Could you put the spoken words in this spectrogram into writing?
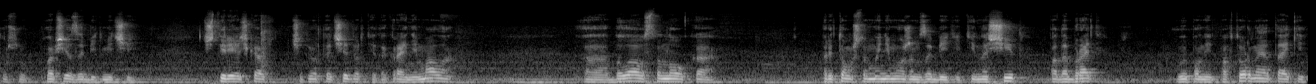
то, что вообще забить мячи. 4 очка в четвертой четверти это крайне мало. А, Была установка при том, что мы не можем забить, идти на щит, подобрать, выполнить повторные атаки,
